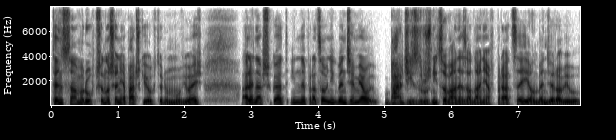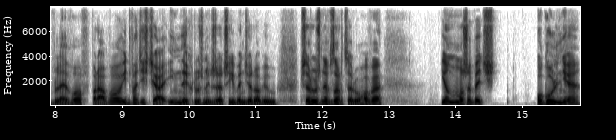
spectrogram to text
ten sam ruch przenoszenia paczki, o którym mówiłeś, ale na przykład inny pracownik będzie miał bardziej zróżnicowane zadania w pracy i on będzie robił w lewo, w prawo i 20 innych różnych rzeczy i będzie robił przeróżne wzorce ruchowe i on może być ogólnie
